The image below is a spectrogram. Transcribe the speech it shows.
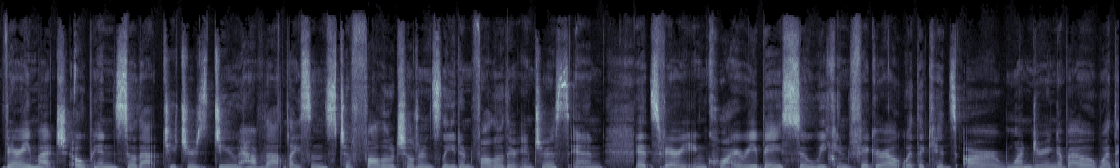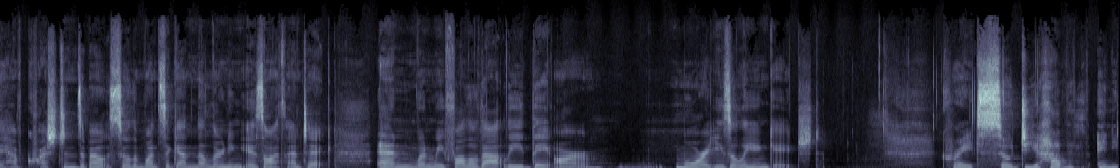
very much open so that teachers do have that license to follow children's lead and follow their interests. And it's very inquiry based, so we can figure out what the kids are wondering about, what they have questions about. So, once again, the learning is authentic. And when we follow that lead, they are more easily engaged. Great. So, do you have any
